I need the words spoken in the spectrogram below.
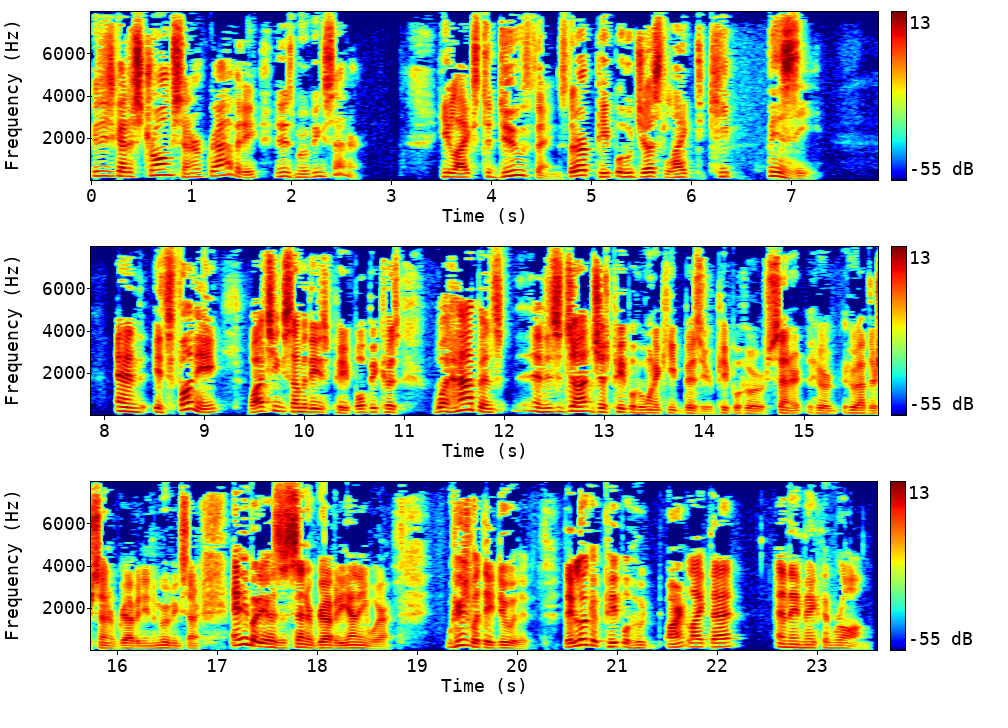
because he's got a strong center of gravity in his moving center. He likes to do things. There are people who just like to keep busy. And it's funny watching some of these people because what happens, and it's not just people who want to keep busy or people who are centered, who, are, who have their center of gravity in the moving center. Anybody who has a center of gravity anywhere, here's what they do with it. They look at people who aren't like that and they make them wrong.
